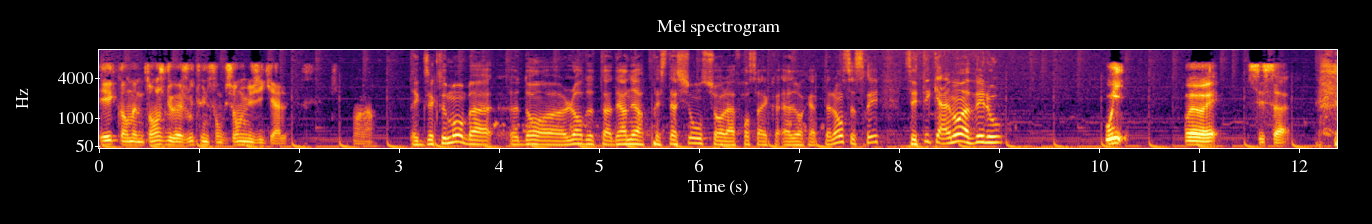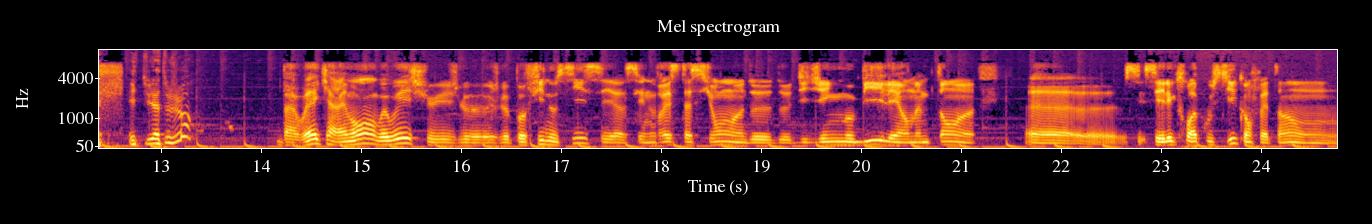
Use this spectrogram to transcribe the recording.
et qu'en même temps je lui ajoute une fonction musicale. Voilà. Exactement, bah, euh, dans, euh, lors de ta dernière prestation sur la France Adore Cap Talent, ce serait, c'était carrément un vélo. Oui, ouais ouais, c'est ça. Et tu l'as toujours? Bah ouais, carrément, ouais ouais, je, suis, je, le, je le peaufine aussi. C'est euh, c'est une vraie station de, de DJing mobile et en même temps euh, c'est c'est électroacoustique en fait. Hein. On,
